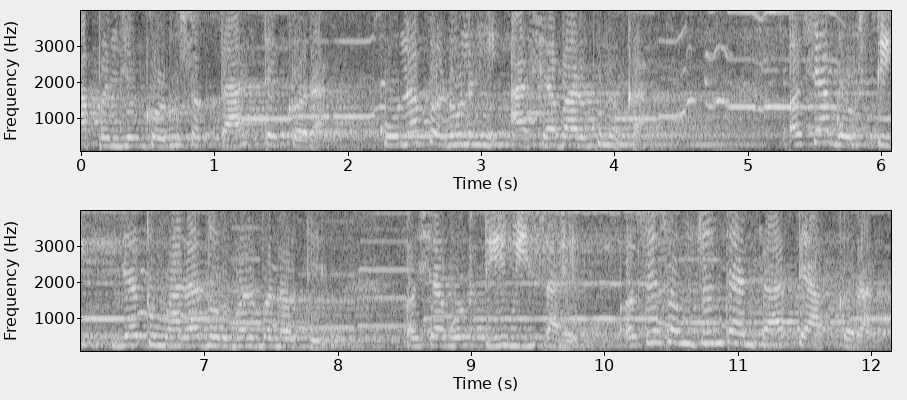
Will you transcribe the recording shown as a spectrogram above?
आपण जे करू शकता ते करा. कोणाकडूनही आशा बाळगू नका. अशा गोष्टी ज्या तुम्हाला दुर्बल बनवतील अशा गोष्टी वीस आहेत. असे समजून त्यांचा त्याग करा.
